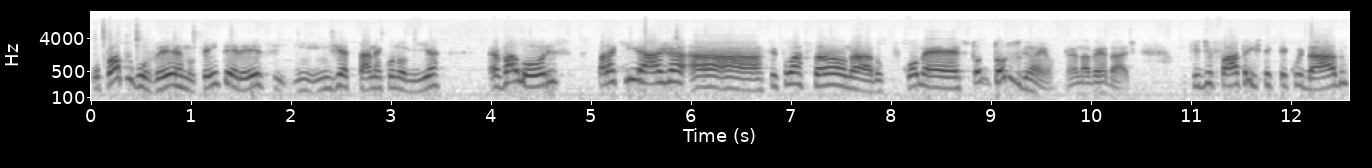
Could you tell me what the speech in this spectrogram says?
o próprio governo tem interesse em injetar na economia uh, valores para que haja a, a circulação da, do comércio, todo, todos ganham, né, na verdade. Que de fato a gente tem que ter cuidado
